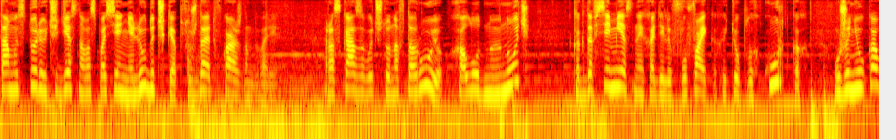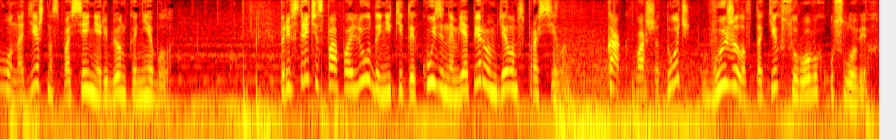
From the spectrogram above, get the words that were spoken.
Там историю чудесного спасения Людочки обсуждают в каждом дворе. Рассказывают, что на вторую, холодную ночь, когда все местные ходили в фуфайках и теплых куртках, уже ни у кого надежд на спасение ребенка не было. При встрече с папой Люды, Никитой Кузиным, я первым делом спросила, как ваша дочь выжила в таких суровых условиях?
